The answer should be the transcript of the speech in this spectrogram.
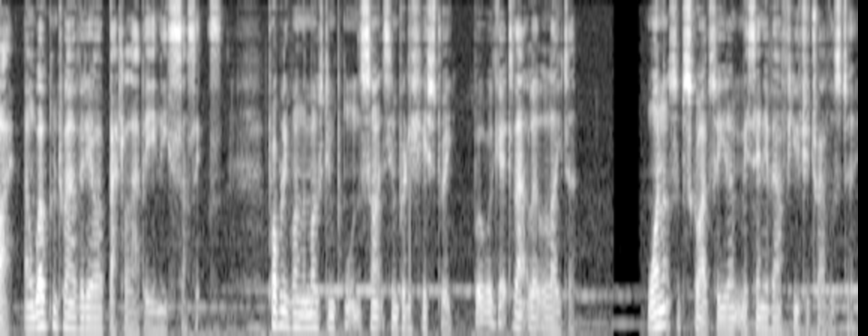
Hi, and welcome to our video of Battle Abbey in East Sussex. Probably one of the most important sites in British history, but we'll get to that a little later. Why not subscribe so you don't miss any of our future travels too?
